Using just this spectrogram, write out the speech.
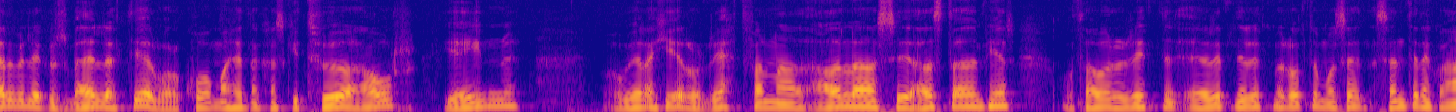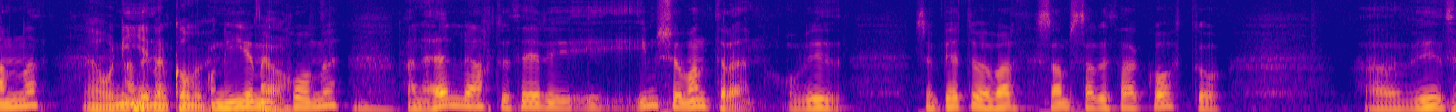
erfileikum sem eðlilegt er voru að koma hérna kannski tvö ár í einu og vera hér og rétt fann að aðlaga sig aðstæðum hér og þá eru ripnir, ripnir upp með rótum og sen- sendir einhver annað Já, og nýju menn komu og nýju menn Já. komu þannig eðlilega áttu þeir í ímsu vandræðum og við sem betur við var samstarfið það gott og að við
